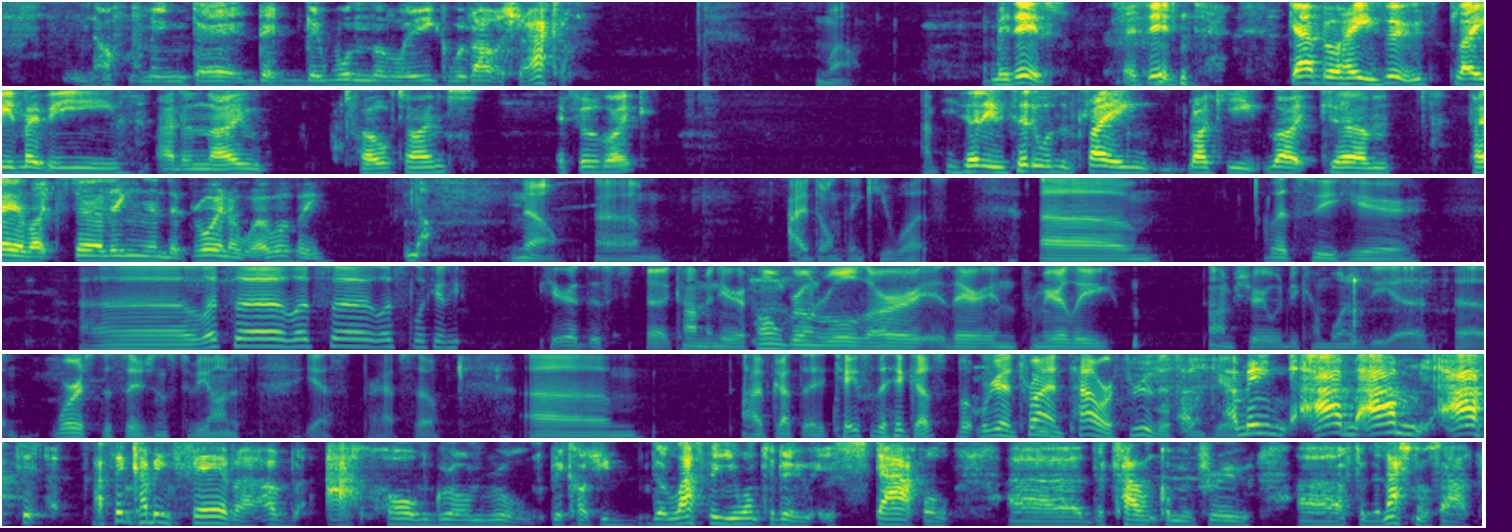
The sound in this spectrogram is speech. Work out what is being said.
No, I mean they they they won the league without a striker. Well, they did. They did. Gabriel Jesus played maybe I don't know twelve times. It feels like. I'm... He said he said he wasn't playing like he like um player like Sterling and De Bruyne were, was he? No, no. Um, I don't think he was. Um, let's see here. Uh, let's uh, let's uh, let's look at here at this uh, comment here. If homegrown rules are there in Premier League, I'm sure it would become one of the uh, uh, worst decisions. To be honest, yes, perhaps so. Um, I've got the case of the hiccups, but we're going to try and power through this one here. I mean, I'm, I'm, I, th- I think I'm in favour of a homegrown rule because you, the last thing you want to do is stifle uh, the talent coming through uh, for the national side.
